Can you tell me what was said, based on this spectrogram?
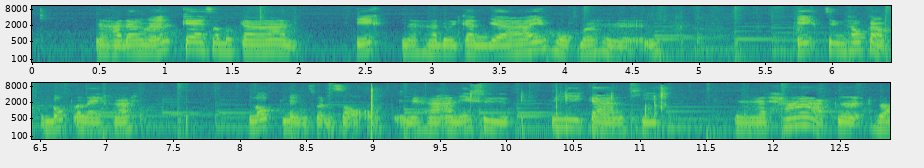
3นะคะ ดังนั้นแก้สมการ x นะคะ โดยการย้าย 6 มาหาร x จึงเท่ากับลบอะไรคะลบ1ส่วน2เห็นไหมคะ อันนี้คือวิธีการคิดนะถ้าเกิดเรา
